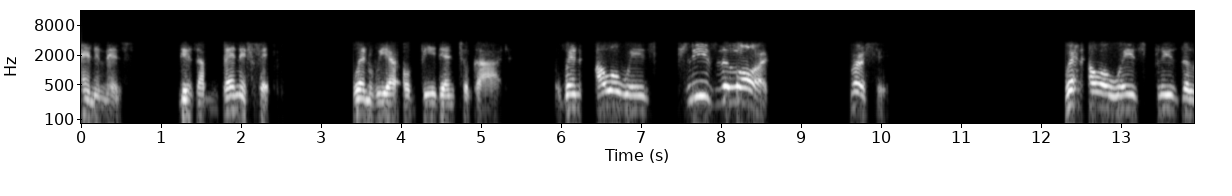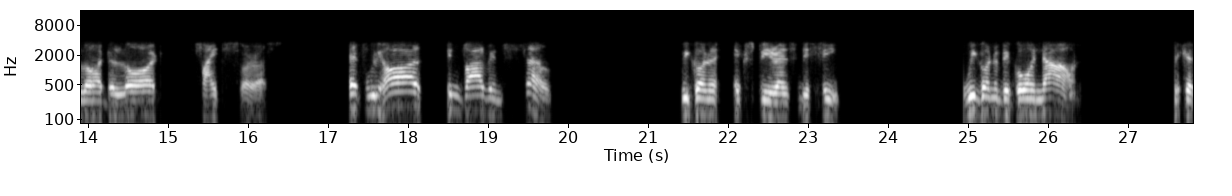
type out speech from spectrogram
enemies. There's a benefit when we are obedient to God. When our ways please the Lord, mercy. When our ways please the Lord, the Lord fights for us. If we all involve in self, we're going to experience defeat. We're going to be going down because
